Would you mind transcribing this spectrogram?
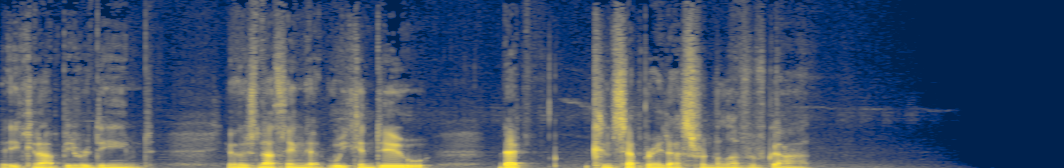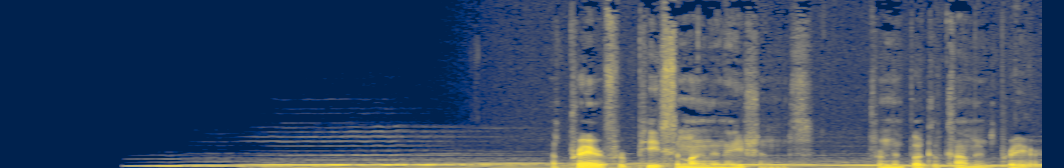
that you cannot be redeemed. You know, there's nothing that we can do that can separate us from the love of God. A prayer for peace among the nations from the Book of Common Prayer.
